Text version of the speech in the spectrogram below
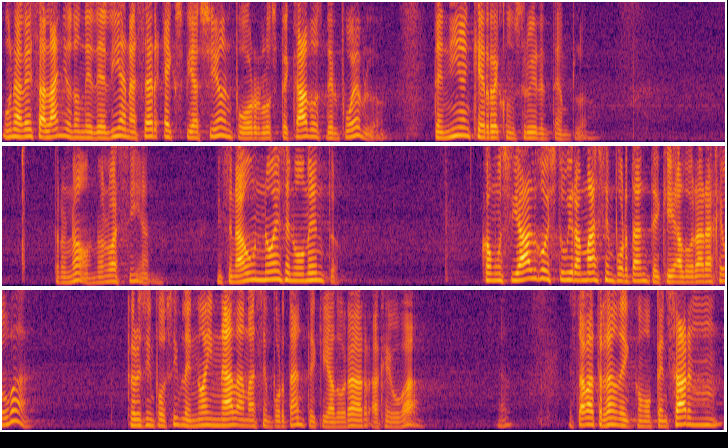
una vez al año, donde debían hacer expiación por los pecados del pueblo. Tenían que reconstruir el templo. Pero no, no lo hacían. Dicen, aún no es el momento. Como si algo estuviera más importante que adorar a Jehová. Pero es imposible, no hay nada más importante que adorar a Jehová. Estaba tratando de como pensar en un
